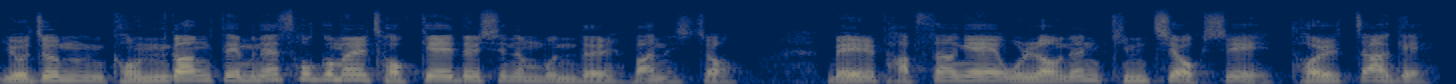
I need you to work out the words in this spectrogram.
요즘 건강 때문에 소금을 적게 드시는 분들 많으시죠? 매일 밥상에 올라오는 김치 역시 덜 짜게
